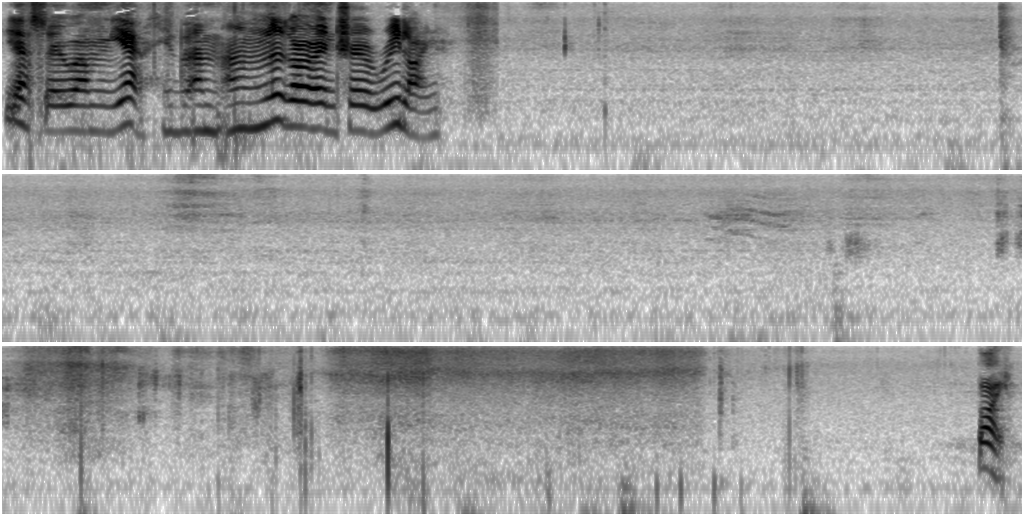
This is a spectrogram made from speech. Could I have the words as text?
Yeah, so, um, yeah. Um, I'm to go and show reline. Bye.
